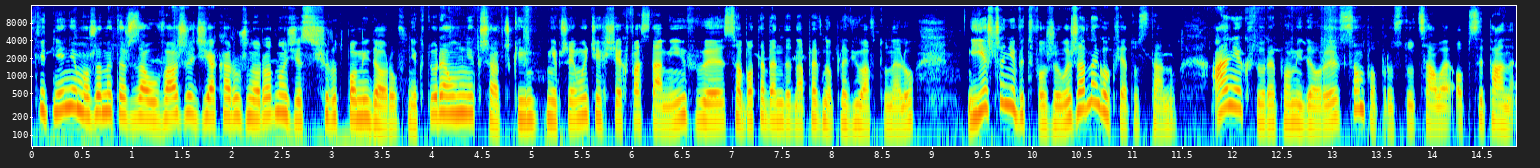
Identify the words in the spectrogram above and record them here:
kwitnienie możemy też zauważyć, jaka różnorodność jest wśród pomidorów. Niektóre u mnie krzaczki, nie przejmujcie się chwastami, w sobotę będę na pewno plewiła w tunelu, jeszcze nie wytworzyły żadnego kwiatostanu, a niektóre pomidory są po prostu całe obsypane.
